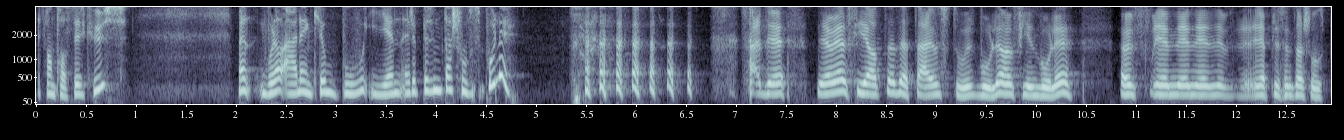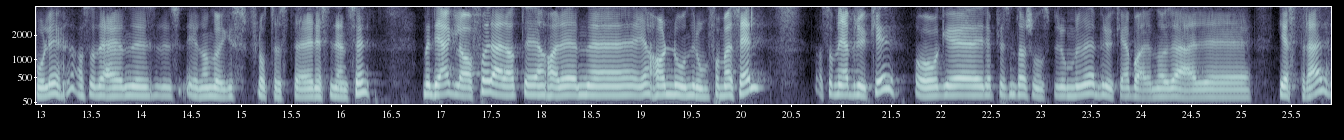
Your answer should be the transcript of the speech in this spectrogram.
et fantastisk hus. Men hvordan er det egentlig å bo i en representasjonsbolig? Nei, det, det, vil jeg si at dette er en stor bolig, en fin bolig. En, en, en representasjonsbolig. Altså det er en, en, av Norges flotteste residenser. Men det jeg er glad for, er at jeg har, jeg har noen rom for meg selv som jeg bruker. Og eh, representasjonsrommene bruker jeg bare når det er eh, gjester her.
